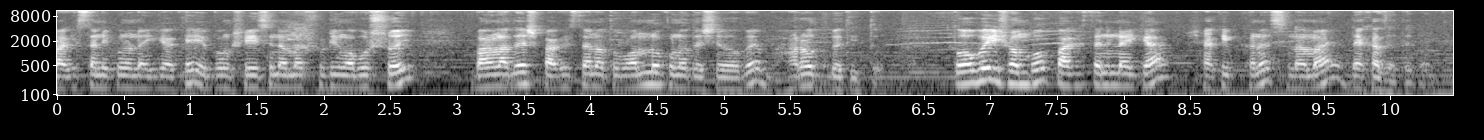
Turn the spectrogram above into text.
পাকিস্তানি কোনো নায়িকাকে, এবং সেই সিনেমার শুটিং অবশ্যই বাংলাদেশ, পাকিস্তান অথবা অন্য কোনো দেশে হবে, ভারত ব্যতীত। তবেই সম্ভব পাকিস্তানি নায়িকা শাকিব খানের সিনেমায় দেখা যেতে পারে।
